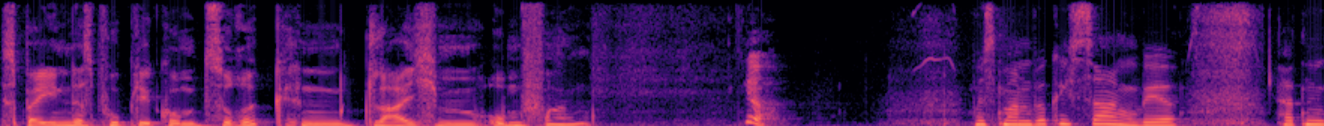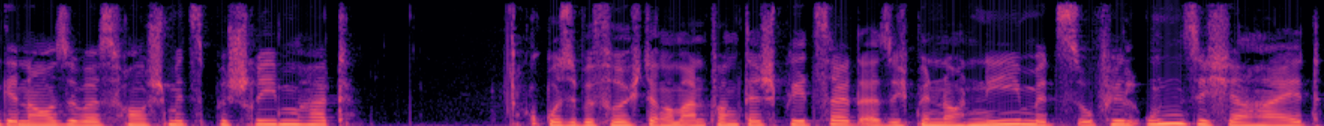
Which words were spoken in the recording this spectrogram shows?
Ist bei Ihnen das Publikum zurück in gleichem Umfang? Ja, muss man wirklich sagen. Wir hatten genauso, was Frau Schmitz beschrieben hat, große Befürchtung am Anfang der Spielzeit. Also ich bin noch nie mit so viel Unsicherheit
